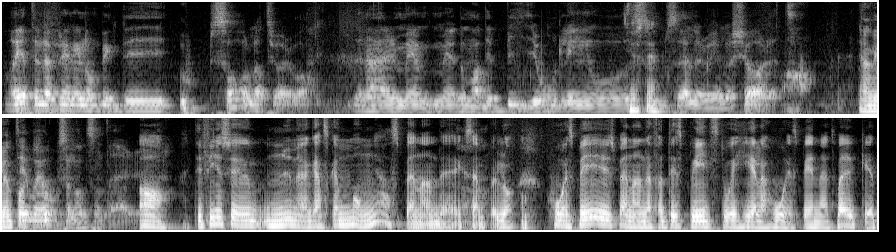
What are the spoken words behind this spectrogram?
Vad heter den där föreningen de byggde i Uppsala tror jag det var? Den här med, med de hade biodling och solceller och hela köret. Jag glömt det var ju också något sånt där. Ja. Det finns ju numera ganska många spännande exempel. Och HSB är ju spännande för att det sprids då i hela HSB-nätverket.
